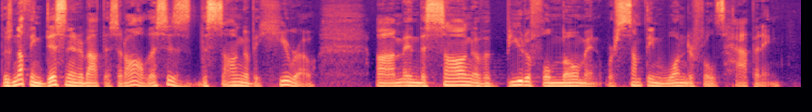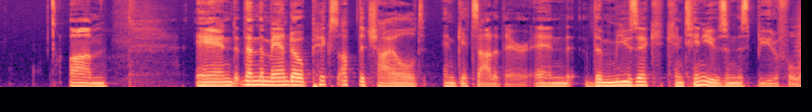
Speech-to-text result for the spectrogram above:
There's nothing dissonant about this at all. This is the song of a hero um, and the song of a beautiful moment where something wonderful is happening. Um, and then the Mando picks up the child and gets out of there. And the music continues in this beautiful way.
